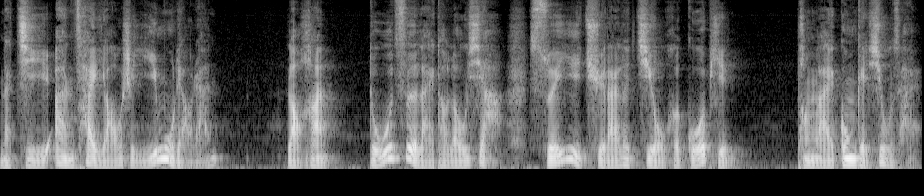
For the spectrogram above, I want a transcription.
那几案菜肴是一目了然。老汉。独自来到楼下，随意取来了酒和果品，捧来供给秀才。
